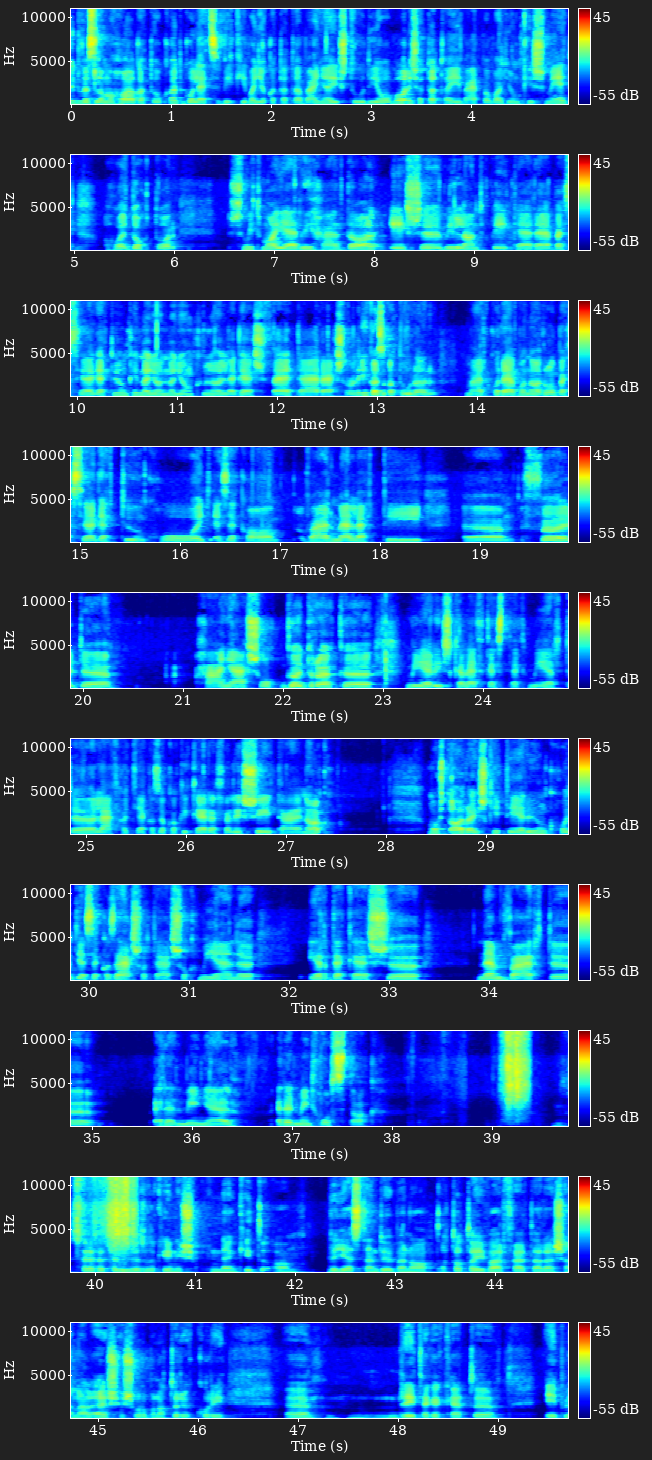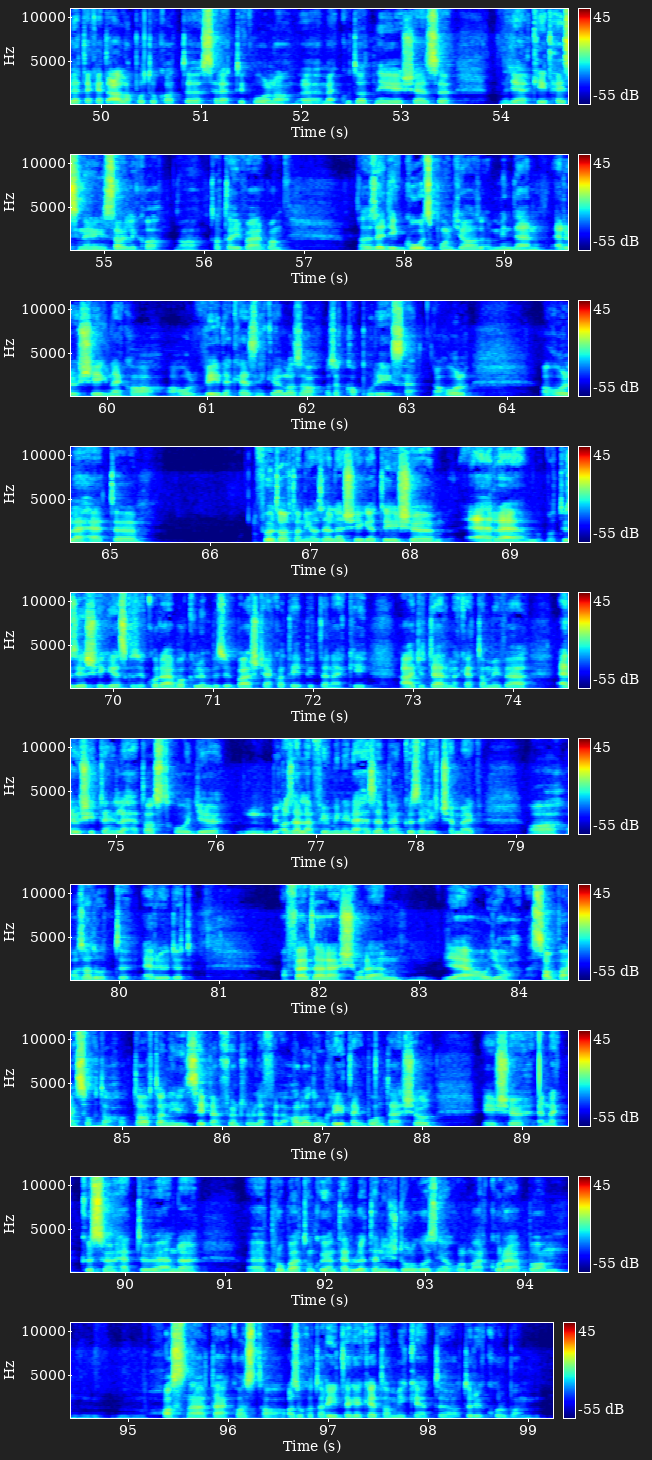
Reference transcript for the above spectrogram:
Üdvözlöm a hallgatókat, Golec Viki vagyok a Tatabányai stúdióból, és a Tatai Várba vagyunk ismét, ahol dr. Schmidt-Mayer Richarddal és Villant Péterrel beszélgetünk egy nagyon-nagyon különleges feltárásról. Igazgatóral már korábban arról beszélgettünk, hogy ezek a vár melletti föld hányások, gödrök miért is keletkeztek, miért láthatják azok, akik errefelé sétálnak. Most arra is kitérünk, hogy ezek az ásatások milyen érdekes, nem várt eredménnyel, eredményt hoztak. Szeretettel üdvözlök én is mindenkit. A, egy esztendőben a, a Tatai vár feltárásánál elsősorban a törökkori e, rétegeket, e, épületeket, állapotokat e, szerettük volna e, megkutatni, és ez e, ugye két helyszínen is zajlik a, a Tatai várban. Az egyik gócpontja minden erősségnek, a, ahol védekezni kell, az a, az a kapu része, ahol, ahol lehet föltartani az ellenséget, és erre a tüzérségi eszközök korában különböző bástyákat építenek ki, ágyútermeket, amivel erősíteni lehet azt, hogy az ellenfél minél nehezebben közelítse meg az adott erődöt. A feltárás során, ugye, ahogy a szabvány szokta tartani, szépen föntről lefele haladunk rétegbontással, és ennek köszönhetően próbáltunk olyan területen is dolgozni, ahol már korábban használták azt a, azokat a rétegeket, amiket a törökkorban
